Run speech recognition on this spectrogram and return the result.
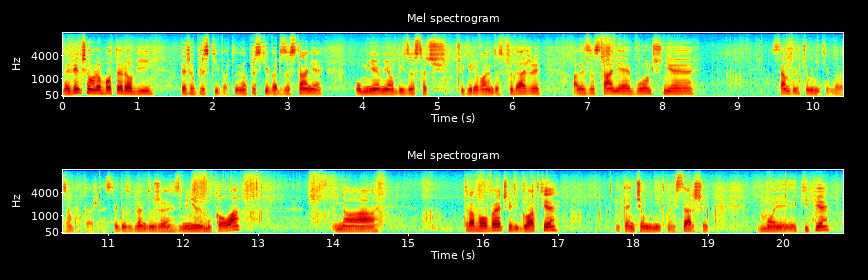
Największą robotę robi też opryskiwacz. Ten opryskiwacz zostanie, u mnie miał być zostać przekierowany do sprzedaży, ale zostanie włącznie z tamtym ciągnikiem, zaraz Wam pokażę. Z tego względu, że zmienimy mu koła na trawowe, czyli gładkie I ten ciągnik najstarszy w mojej ekipie e,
